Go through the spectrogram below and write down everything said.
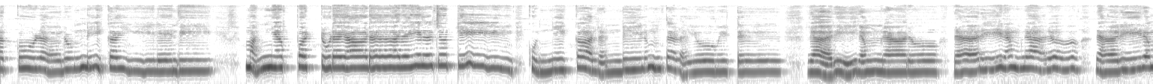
കോലക്കുഴലുണ്ണി കയ്യിലേന്തി മഞ്ഞപ്പട്ടുടയാട് അരയിൽ ചുറ്റി കുഞ്ഞിക്കാൽ രണ്ടിലും തളയോമിട്ട്. രാരീരം രാരോ രാരീരം രാരോ രാരീരം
